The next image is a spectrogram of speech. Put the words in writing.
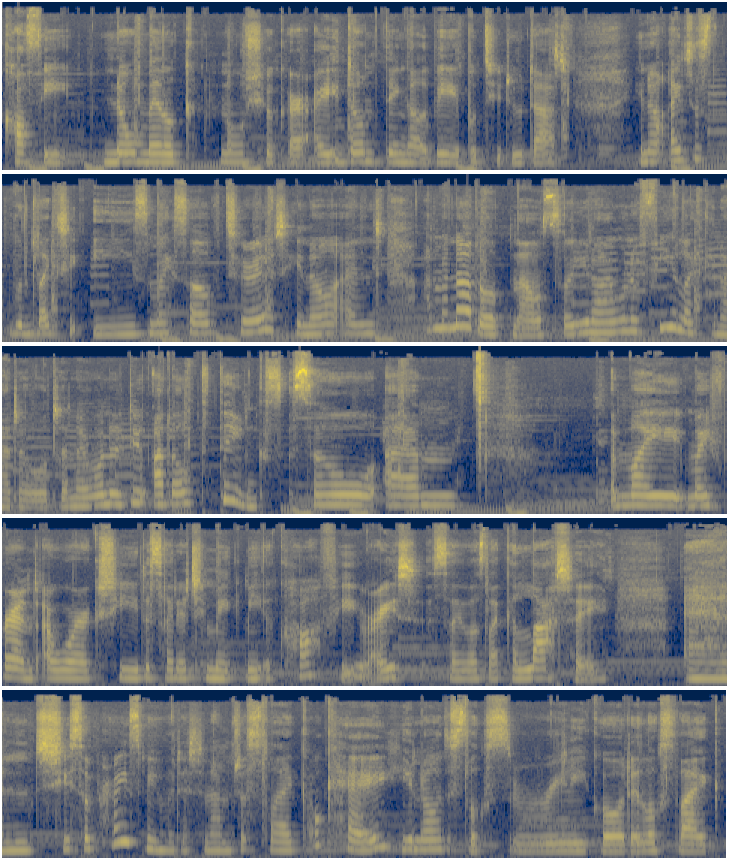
coffee, no milk, no sugar. I don't think I'll be able to do that. You know, I just would like to ease myself to it, you know, and I'm an adult now, so you know, I want to feel like an adult and I want to do adult things. So, um, my my friend at work she decided to make me a coffee right so it was like a latte and she surprised me with it and i'm just like okay you know this looks really good it looks like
